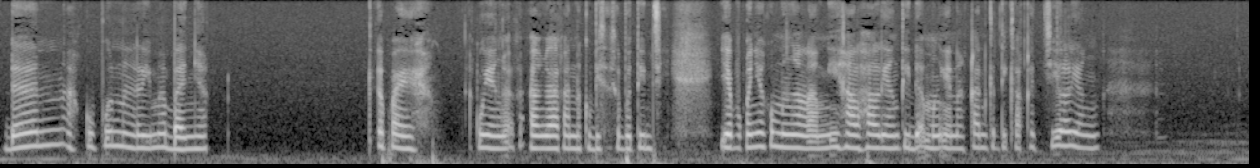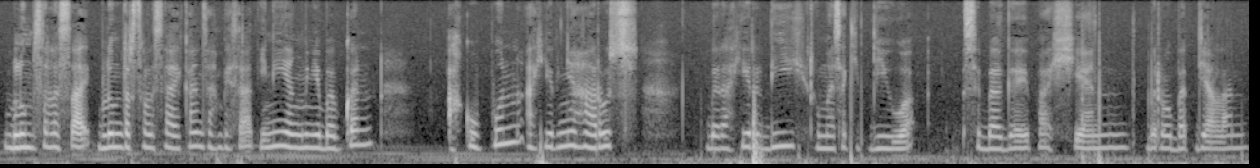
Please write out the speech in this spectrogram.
Dan aku pun menerima banyak apa ya? Aku yang nggak nggak akan aku bisa sebutin sih. Ya pokoknya aku mengalami hal-hal yang tidak mengenakan ketika kecil yang belum selesai belum terselesaikan sampai saat ini yang menyebabkan aku pun akhirnya harus berakhir di rumah sakit jiwa sebagai pasien berobat jalan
